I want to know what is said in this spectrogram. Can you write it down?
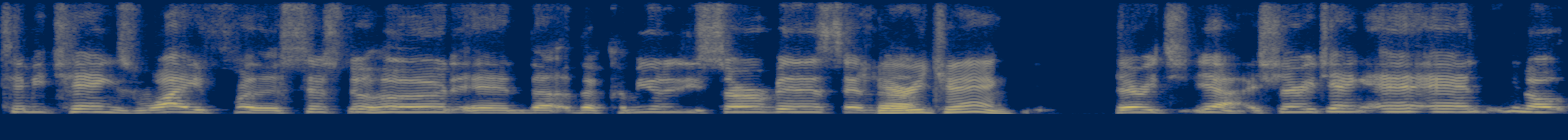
Timmy Chang's wife for the sisterhood and the, the community service and uh, Chang. Sherry, yeah, Sherry Chang, and, and, you know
